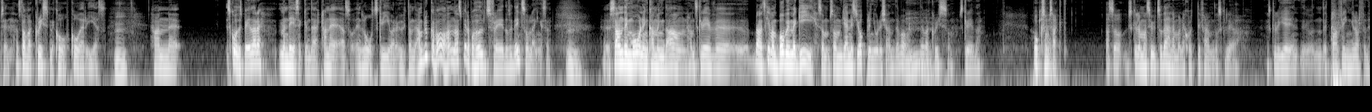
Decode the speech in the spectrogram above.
sen. Han stavar Chris med K, K-R-I-S. Mm. Han... Eh, skådespelare, men det är sekundärt. Han är alltså en låtskrivare utan det. Han brukar vara, han, han spelar på Hultsfred och så, det är inte så länge sedan. Mm. Eh, Sunday Morning Coming Down. Han skrev, bland annat skrev han Bobby McGee som, som Janis Joplin gjorde känd. Det var, Mm. det var Chris som skrev den. Och som Okej. sagt, alltså skulle man se ut sådär när man är 75 då skulle jag, jag skulle ge en, ett par fingrar för det.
